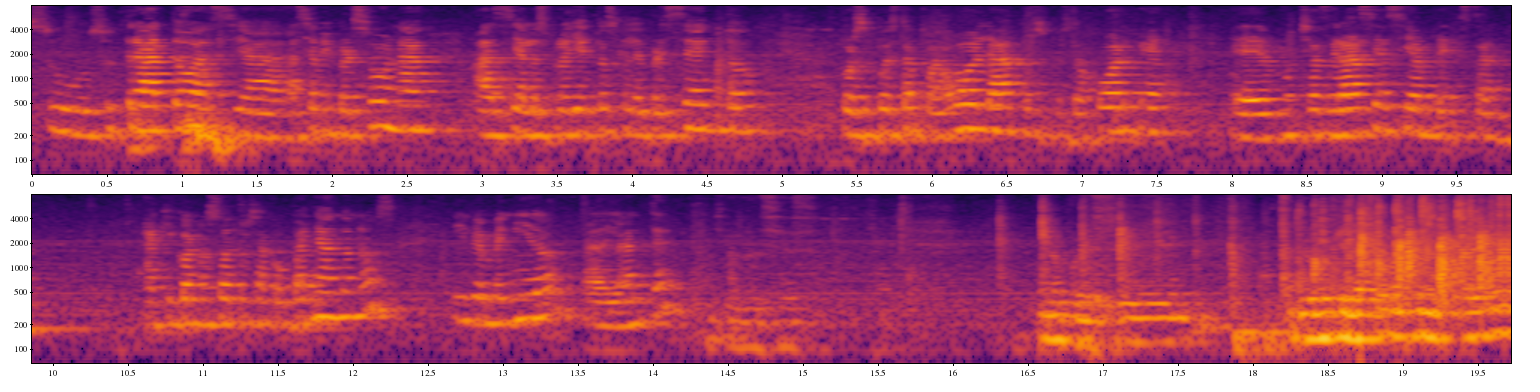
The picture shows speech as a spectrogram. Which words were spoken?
su, su trato hacia, hacia mi persona, hacia los proyectos que le presento, por supuesto a Paola, por supuesto a Jorge, eh, muchas gracias siempre que están aquí con nosotros acompañándonos y bienvenido, adelante. Muchas gracias. Bueno, pues eh, yo creo que ya conocen ustedes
